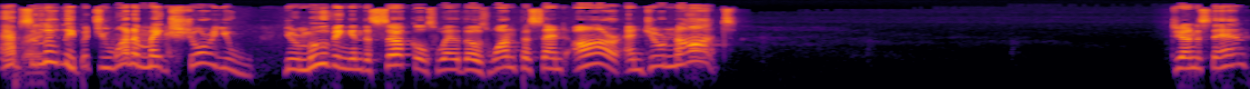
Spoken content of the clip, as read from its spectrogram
Absolutely, but you want to make sure you you're moving in the circles where those one percent are, and you're not. Do you understand?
